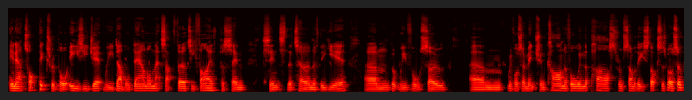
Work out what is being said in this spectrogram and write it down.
in our top picks report, EasyJet, we doubled down on that's up 35% since the turn of the year. Um, but we've also um, we've also mentioned Carnival in the past from some of these stocks as well. So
